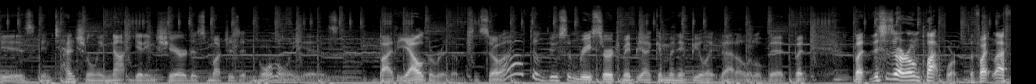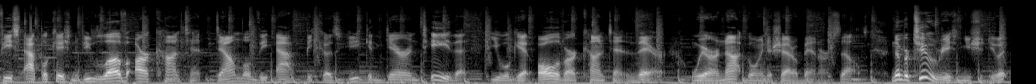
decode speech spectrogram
is intentionally not getting shared as much as it normally is by the algorithms. And so I'll have to do some research. Maybe I can manipulate that a little bit. But but this is our own platform, the Fight Laugh Feast application. If you love our content, download the app because you can guarantee that you will get all of our content there. We are not going to shadow ban ourselves. Number two reason you should do it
